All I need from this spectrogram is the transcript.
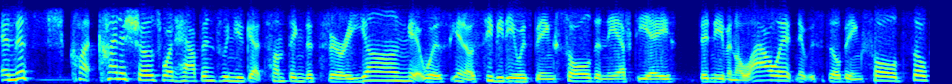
and this cl- kind of shows what happens when you get something that's very young. It was, you know, CBD was being sold and the FDA didn't even allow it and it was still being sold. So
